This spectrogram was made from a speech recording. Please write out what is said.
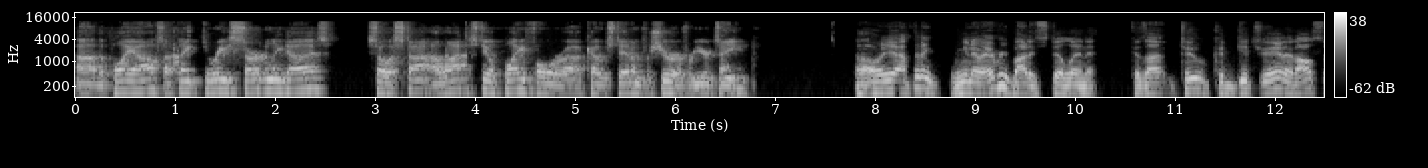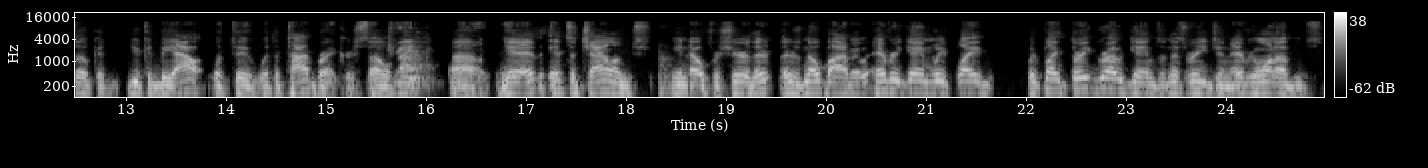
uh, the playoffs. I think three certainly does. So a, a lot to still play for, uh, Coach Stidham, for sure, for your team. Oh yeah, I think you know everybody's still in it because I two could get you in. It also could you could be out with two with the tiebreaker. So right, uh, yeah, it, it's a challenge, you know, for sure. There, there's nobody. Every game we've played we played three road games in this region. Every one of them's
